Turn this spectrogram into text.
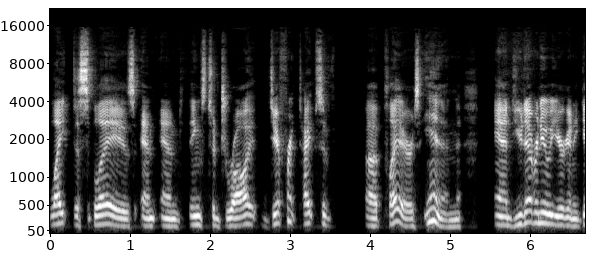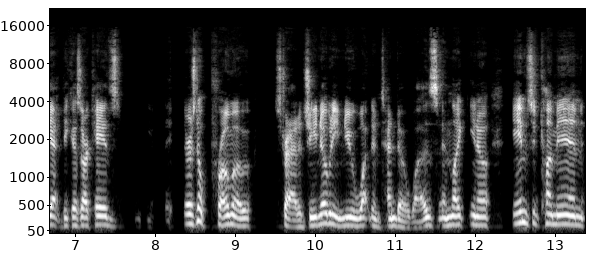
light displays and and things to draw different types of uh, players in and you never knew what you were going to get because arcades there's no promo strategy. Nobody knew what Nintendo was. And like, you know, games would come in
